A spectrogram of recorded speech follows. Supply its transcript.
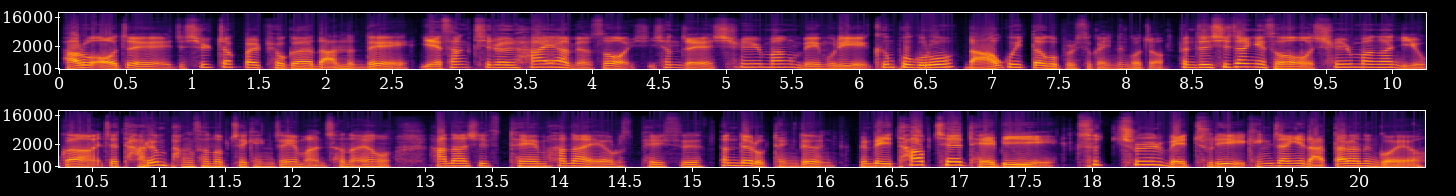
바로 어제 이제 실적 발표가 났는데 예상치를 하회하면서 현재 실망 매물이 큰 폭으로 나오고 있다고 볼 수가 있는 거죠. 현재 시장에서 실망한 이유가 이제 다른 방산업체 굉장히 많잖아요. 하나 시스템, 하나 에어로스페이스, 현대로템 등. 근데 이 타업체 대비 수출 매출이 굉장히 낮다라는 거예요.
